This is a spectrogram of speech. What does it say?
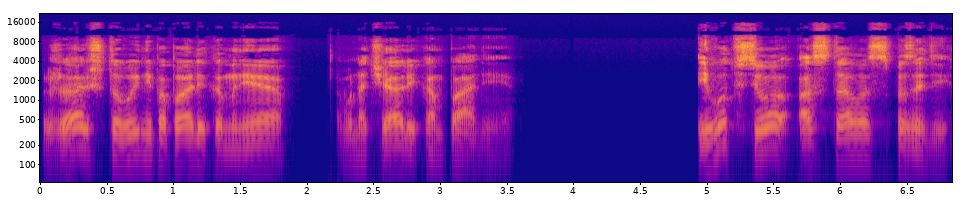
Жаль, что вы не попали ко мне в начале кампании. И вот все осталось позади.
